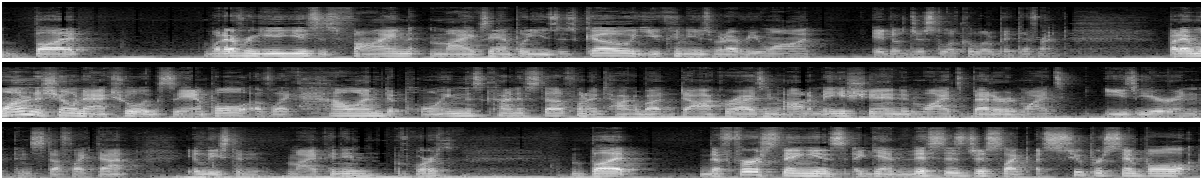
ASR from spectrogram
But whatever you use is fine. My example uses Go. You can use whatever you want. It'll just look a little bit different. But I wanted to show an actual example of like how I'm deploying this kind of stuff when I talk about Dockerizing automation and why it's better and why it's easier and, and stuff like that, at least in my opinion, of course. But the first thing is, again, this is just like a super simple,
